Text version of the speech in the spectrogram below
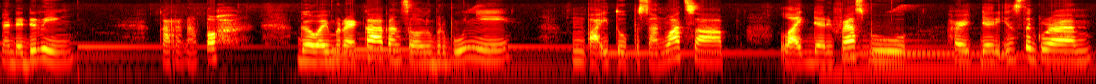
nada dering. Karena toh gawai mereka akan selalu berbunyi. Entah itu pesan WhatsApp, like dari Facebook, heart dari Instagram,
